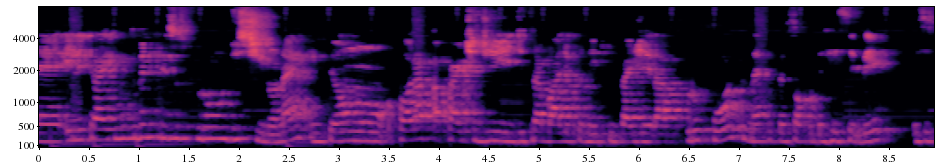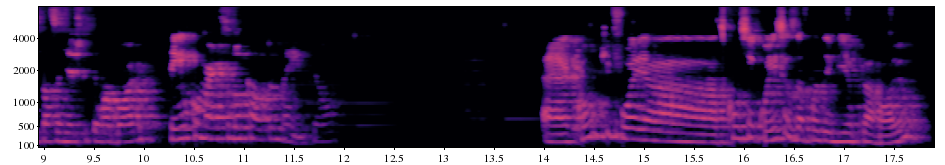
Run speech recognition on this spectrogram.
é, ele traz muitos benefícios para o destino, né? Então, fora a parte de, de trabalho também que vai gerar para o porto, né, para o pessoal poder receber esses passageiros que estão a bordo, tem o comércio local também. Então, é, como que foi a, as consequências da pandemia para a Royal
